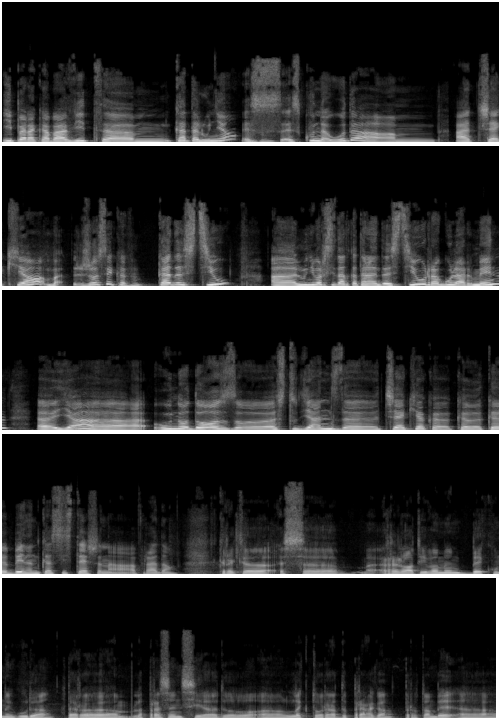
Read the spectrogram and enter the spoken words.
I per acabar, Vit, um, Catalunya és, uh mhm. -huh. és coneguda um, a Txèquia. Jo sé que uh mhm. -huh. cada estiu a l'Universitat Catalana d'Estiu regularment eh, hi ha uh, un o dos uh, estudiants de Txèquia que, que, que venen, que assisteixen a, a Prada. Crec que és uh, relativament bé coneguda per uh, la presència del uh, lectorat de Praga, però també uh,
